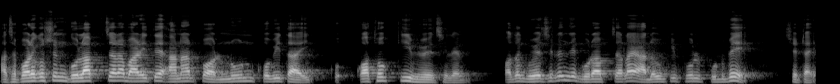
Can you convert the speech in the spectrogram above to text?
আচ্ছা পরে কোশ্চেন গোলাপ চারা বাড়িতে আনার পর নুন কবিতায় ক- কথক কি ভেবেছিলেন? কথক ভেবেছিলেন যে গোলাপ চারায় আদৌ কি ফুল ফুটবে? সেটাই।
